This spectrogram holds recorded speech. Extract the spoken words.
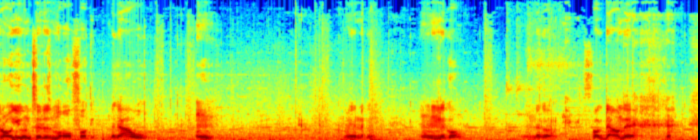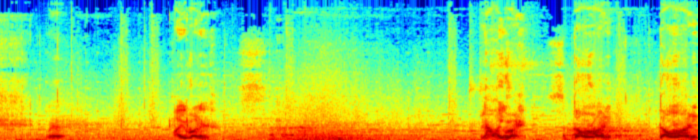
Throw you into this motherfucker. Nigga, I will. Mm. Come here, nigga. Mm, nigga. Mm, nigga. Fuck down there. Man. Why you running? Now why you running? Don't run. Don't run.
